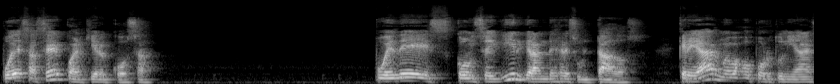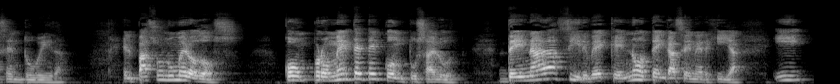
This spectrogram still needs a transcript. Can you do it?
puedes hacer cualquier cosa puedes conseguir grandes resultados, crear nuevas oportunidades en tu vida. El paso número dos, comprométete con tu salud. De nada sirve que no tengas energía. Y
